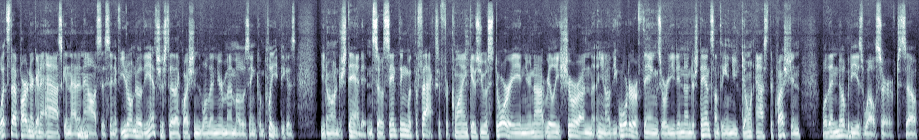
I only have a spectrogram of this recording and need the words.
what's that partner going to ask in that mm-hmm. analysis? And if you don't know the answers to that question, well, then your memo is incomplete because you don't understand it. And so same thing with the facts. If a client gives you a story and you're not really sure on you know the order of things or you didn't understand something and you don't ask the question, well then nobody is well served. So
